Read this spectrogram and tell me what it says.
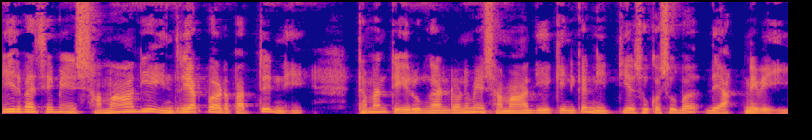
ඊට පස්සේ මේ සමාධිය ඉන්ද්‍රියක් බවටපත් වෙන්නේ Taman තේරුම් ගන්න ඕනේ මේ සමාධිය කියන එක නিত্য සුඛ සුබ දෙයක් නෙවෙයි.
